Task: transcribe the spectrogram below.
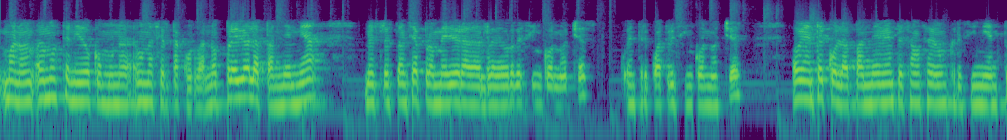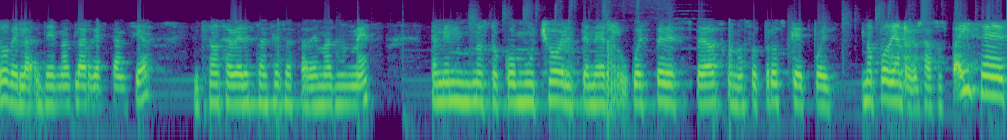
bueno, hemos tenido como una, una, cierta curva, ¿no? Previo a la pandemia, nuestra estancia promedio era de alrededor de cinco noches, entre cuatro y cinco noches. Obviamente con la pandemia empezamos a ver un crecimiento de, la, de más larga estancia, empezamos a ver estancias hasta de más de un mes. También nos tocó mucho el tener huéspedes hospedados con nosotros que pues no podían regresar a sus países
